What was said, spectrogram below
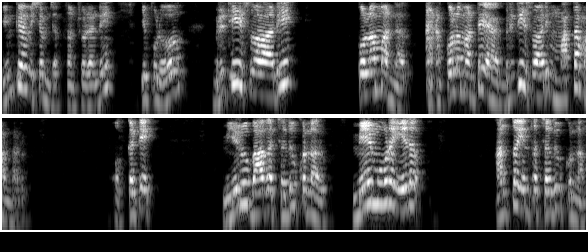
ఇంకో విషయం చెప్తాను చూడండి. ఇప్పుడు బ్రిటిష్ వాడి కులం అన్నారు. కులం అంటే బ్రిటిష్ వాడి మతం అన్నారు. ఒక్కటే. మీరు బాగా చదువుకున్నారు. మేము కూడా ఏదో అంతో ఇంత చదువుకున్నాం.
